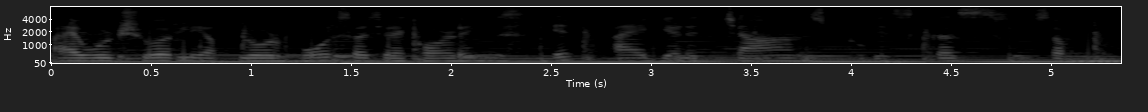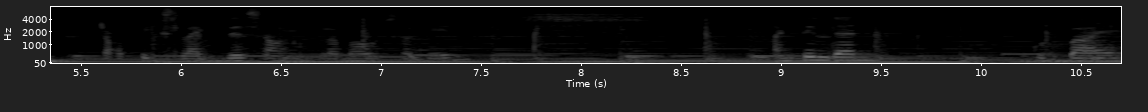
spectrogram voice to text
I would surely upload more such recordings if I get a chance to discuss some topics like this on Clubhouse again. Until then, goodbye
